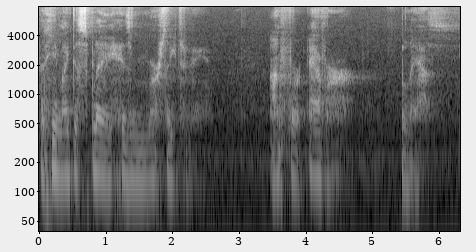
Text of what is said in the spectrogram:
that he might display his mercy to you and forever bless.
